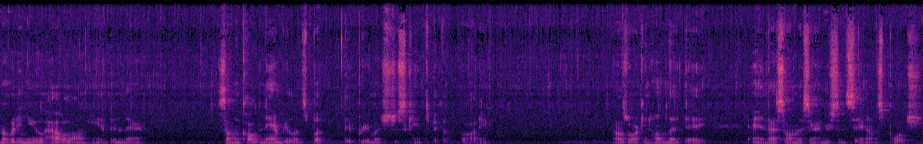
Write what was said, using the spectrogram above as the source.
Nobody knew how long he had been there. Someone called an ambulance, but they pretty much just came to pick up the body. I was walking home that day, and I saw Mr. Henderson sitting on his porch,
